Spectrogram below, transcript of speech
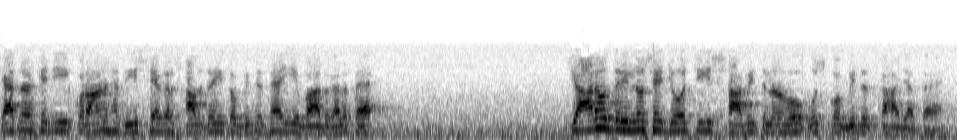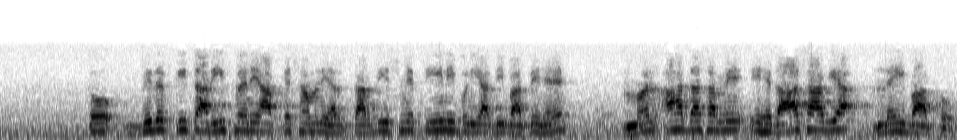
कहते हैं कि जी, कुरान हदीस से अगर साबित नहीं तो बिदत है, ये बात गलत है। चारों दलीलों से जो चीज़ साबित ना हो, उसको बिदत कहा जाता है। तो बिदत की तारीफ़ मैंने आपके सामने अर्ज़ कर दी। इसमें तीन ही बुनियादी बातें हैं। मन आहदसा में एहदास आ गया, नई बात हो।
